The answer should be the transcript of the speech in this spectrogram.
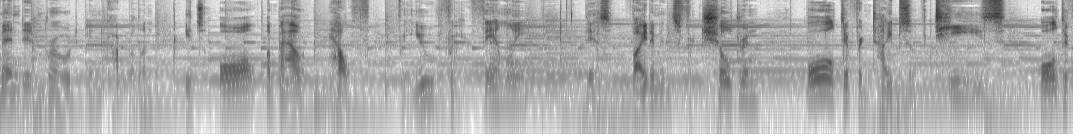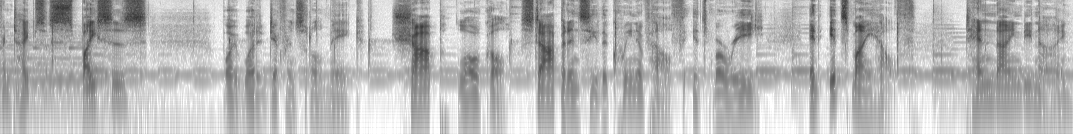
Mendon Road in Cumberland. It's all about health for you, for your family. There's vitamins for children, all different types of teas, all different types of spices. Boy, what a difference it'll make. Shop local. Stop it and see the Queen of Health. It's Marie. And It's My Health. 1099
